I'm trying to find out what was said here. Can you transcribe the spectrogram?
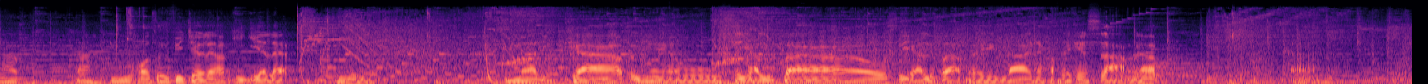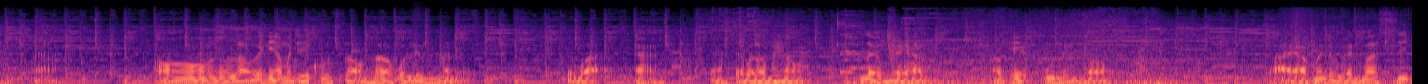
นะครับ อะพี่ขอซื้อฟีเจอร์เลยครับขี้เกียจแล้วมาดิครับเป็นไงโอ้สี่อันหรือเปล่าสี่อันหรือเปล่าไปได้นะครับ ได้แค่สามนะครับอ๋อแล้วเราไอเนี่ยมันจะคูณสองถ้าเรากดเริ่มนันแต่ว่าอ่านะแต่ว่าเราไม่เอาอะเริ่มเลยครับ เอาแค่คูณหนึ่งพอไปครับมาดูกันว่าสิบ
